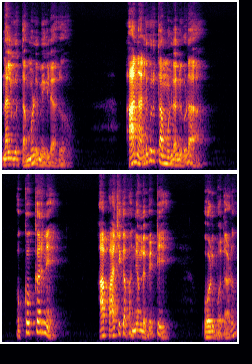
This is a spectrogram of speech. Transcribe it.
నలుగురు తమ్ముళ్ళు మిగిలారు. ఆ నలుగురు తమ్ముళ్ళని కూడా ఒక్కొక్కరిని ఆ పాచిక పందెంలో పెట్టి ఓడిపోతాడు.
